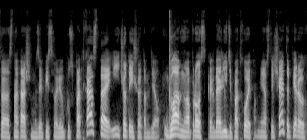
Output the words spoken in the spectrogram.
э, с Наташей мы записывали выпуск подкаста и что-то еще там делал. Главный вопрос, когда люди подходят, там, меня встречают, во-первых,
